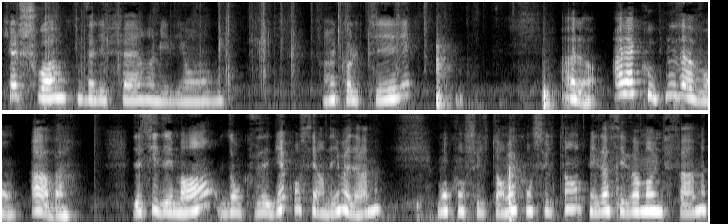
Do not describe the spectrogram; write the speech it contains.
quel choix vous allez faire, un million. Récolter. Alors, à la coupe, nous avons... Ah ben, décidément, donc vous êtes bien concerné, madame mon consultant, ma consultante, mais là, c'est vraiment une femme.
